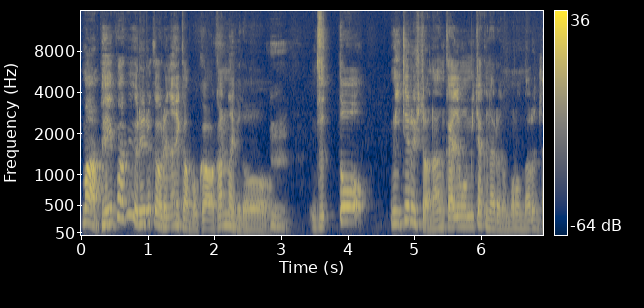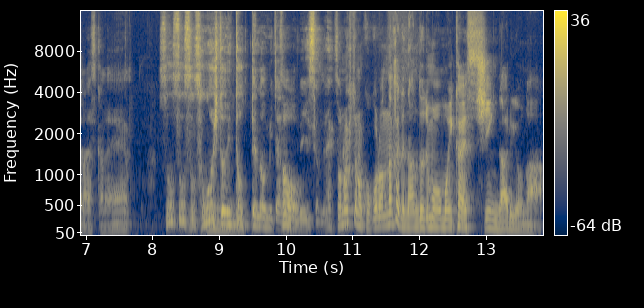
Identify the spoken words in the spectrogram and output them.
まあ、ペーパービュー売れるか売れないかは僕は分かんないけど、うん。ずっと見てる人は何回でも見たくなるものになるんじゃないですかね。そうそうそう、その人にとってのみたいなもんでいいですよね。その人の心の中で何度でも思い返すシーンがあるような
